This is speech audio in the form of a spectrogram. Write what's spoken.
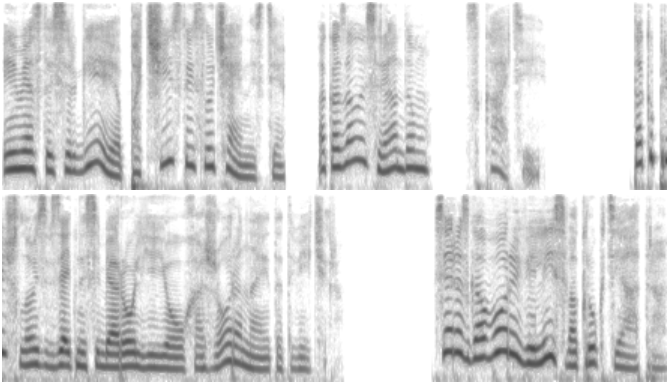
и место Сергея по чистой случайности оказалось рядом с Катей. Так и пришлось взять на себя роль ее ухажера на этот вечер. Все разговоры велись вокруг театра.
